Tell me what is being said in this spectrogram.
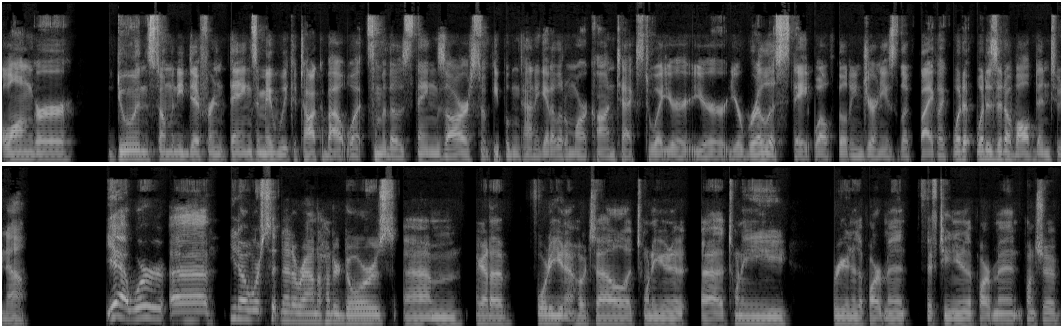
longer, doing so many different things and maybe we could talk about what some of those things are so people can kind of get a little more context to what your your your real estate wealth building journeys look like like what what has it evolved into now yeah we're uh you know we're sitting at around 100 doors um i got a 40 unit hotel a 20 unit uh 23 unit apartment 15 unit apartment bunch of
